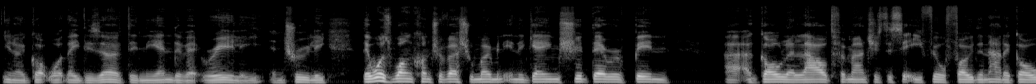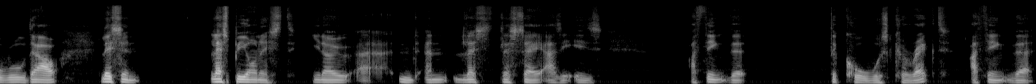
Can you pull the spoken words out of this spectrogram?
you know, got what they deserved in the end of it. Really and truly, there was one controversial moment in the game. Should there have been uh, a goal allowed for Manchester City? Phil Foden had a goal ruled out. Listen, let's be honest, you know, uh, and, and let's let's say it as it is. I think that the call was correct. I think that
